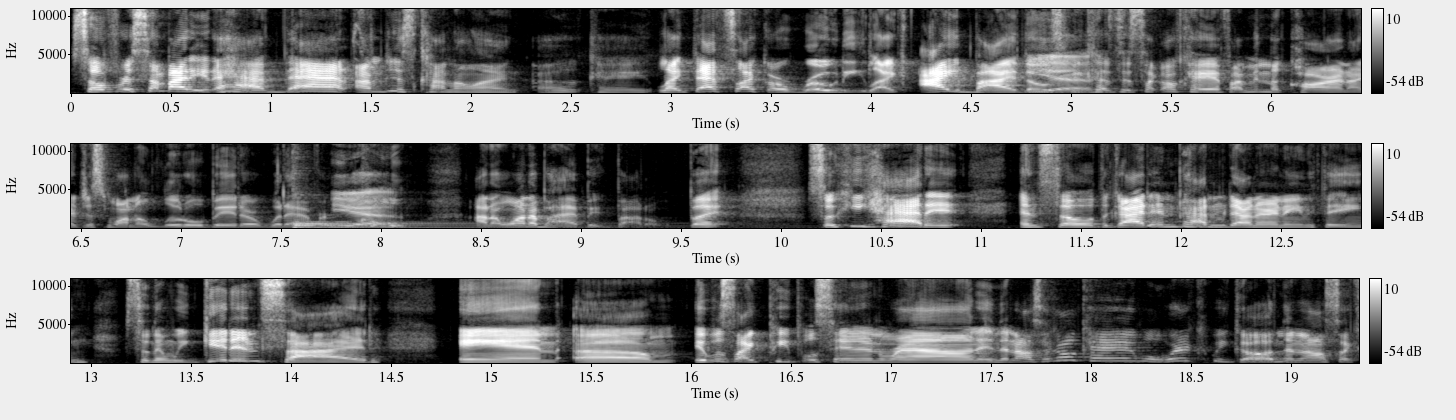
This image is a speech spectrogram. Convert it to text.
So for somebody to have that, I'm just kind of like, okay. Like that's like a roadie. Like I buy those Yeah. because it's like, okay, if I'm in the car and I just want a little bit or whatever, Yeah. cool. I don't want to buy a big bottle. But so he had it, and so the guy didn't pat him down or anything. So then we get inside and um it was like people standing around and then I was like, okay, well where can we go? And then I was like,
